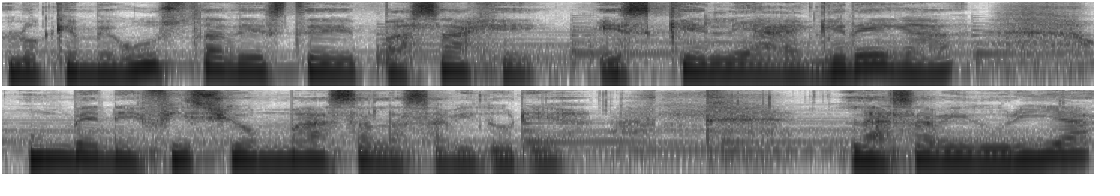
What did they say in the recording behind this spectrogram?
lo que me gusta de este pasaje es que le agrega un beneficio más a la sabiduría. La sabiduría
